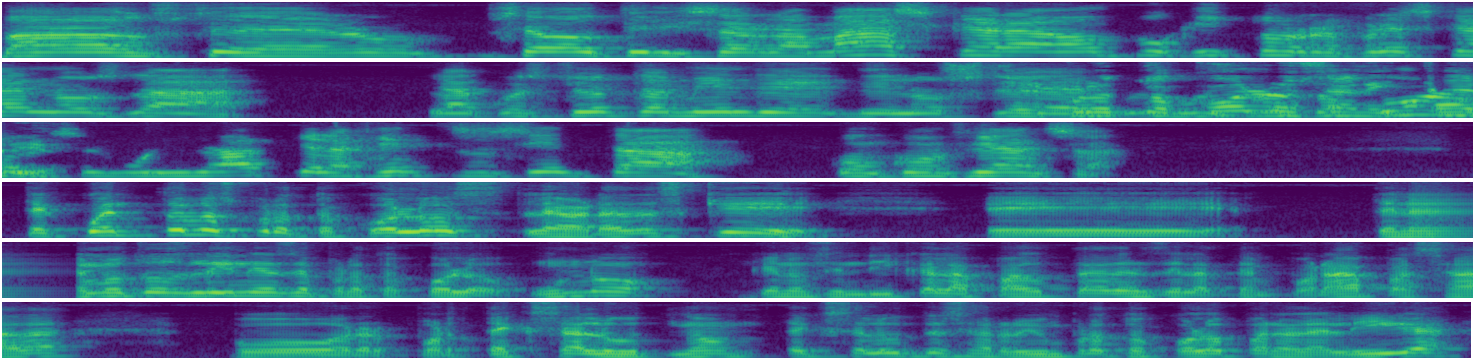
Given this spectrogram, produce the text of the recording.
va usted, se va a utilizar la máscara, un poquito, refrescanos la, la cuestión también de, los, protocolos sanitarios de seguridad, que la gente se sienta con confianza. Te cuento los protocolos, la verdad es que eh, tenemos dos líneas de protocolo. Uno que nos indica la pauta desde la temporada pasada por, por Tech Salud, ¿no? Tech Salud desarrolló un protocolo para la liga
